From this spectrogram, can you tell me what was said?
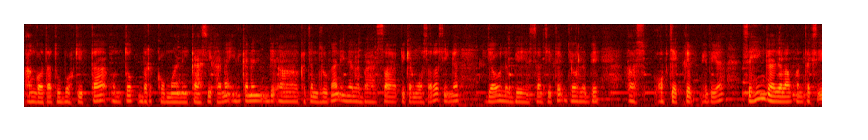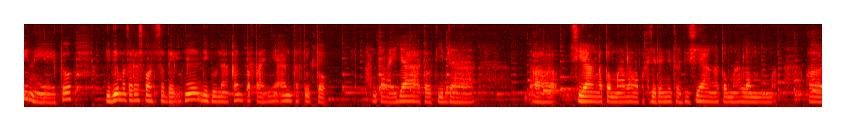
anggota tubuh kita untuk berkomunikasi karena ini karena uh, kecenderungan ini adalah bahasa pikiran bawah sehingga jauh lebih sensitif, jauh lebih objektif gitu ya. Sehingga dalam konteks ini itu idiomatik respons sebaiknya digunakan pertanyaan tertutup antara ya atau tidak uh, siang atau malam apa kejadian itu di siang atau malam uh,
